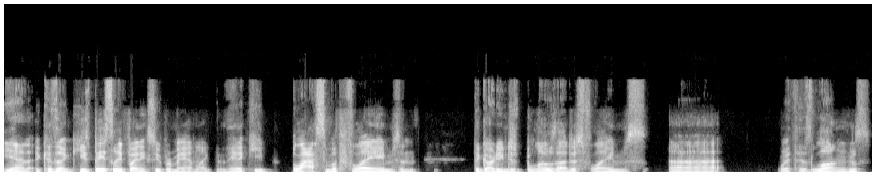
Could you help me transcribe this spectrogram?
Yeah. Because like he's basically fighting Superman. Like, like he blasts him with flames and the Guardian just blows out his flames uh, with his lungs.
